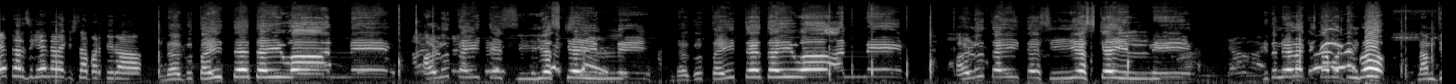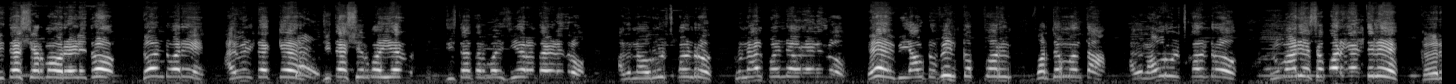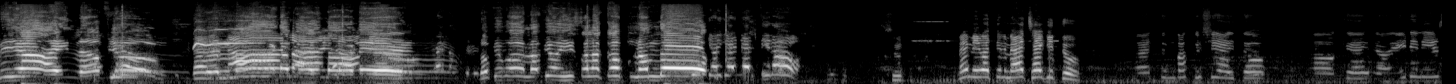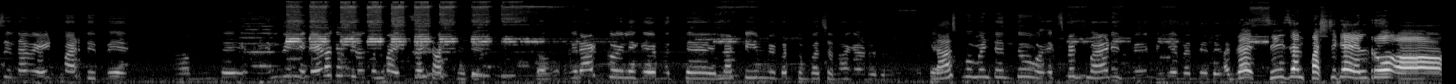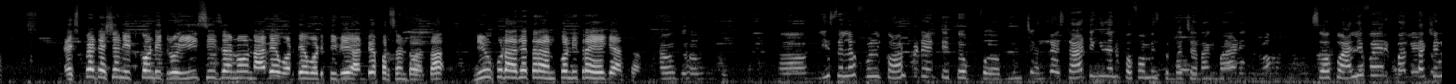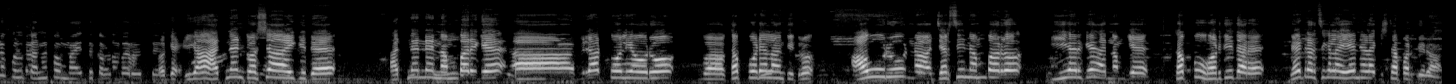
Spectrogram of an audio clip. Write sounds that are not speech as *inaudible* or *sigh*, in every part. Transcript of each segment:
Eaters ಏನ್ ಹೇಳಕ್ ಇಷ್ಟಪಡ್ತೀರಾ? ನಗುತ್ತೈತೆ ದೈವ ಅಲ್ಲಿ ಅಳುತ್ತೈತೆ ಸಿ ಎಸ್ ಕೆ ಇಲ್ಲಿ. ನಗುತ್ತೈತೆ ದೈವ ಅಲ್ಲಿ ಅಳುತ್ತೈತೆ ಸಿ ಎಸ್ ಕೆ ಇಲ್ಲಿ. ಇದನ್ನ ಹೇಳಕ್ ಇಷ್ಟಪಡ್ತೀನಿ ಬ್ರೋ ನಮ್ ಜಿತೇಶ್ ಶರ್ಮಾ ಅವ್ರು ಹೇಳಿದ್ರು don't worry I will take care Jitesh Sharma year Jitesh Sharma is year ಅಂತ ಹೇಳಿದ್ರು. ಅದನ್ನ ಅವ್ರು ಉಳಿಸ್ಕೊಂಡ್ರು. ಕೃಣಾಲ್ ಪಾಂಡೆ ಅವ್ರು ಹೇಳಿದ್ರು ಏ we have to win cup for for them ಅಂತ. ಅದನ್ನ ಅವ್ರು ಉಳ್ಸ್ಕೊಂಡ್ರು. ನೀವು ಮಾಡಿ ಸಪೋರ್ಟ್ ಹೇಳ್ತೀನಿ. ಕರಿಯಾ I love you love you love you ಈ ಸಲ ಕಪ್ ನಮ್ದು. ಮ್ಯಾಮ್ ಇವತ್ತಿನ ಮ್ಯಾಚ್ ಆಗಿತ್ತು ತುಂಬಾ ಖುಷಿ ಆಯ್ತು. ಓಕೆ ಏಯ್ಟೀನ್ ಇಯರ್ಸ್ ಇಂದ ವೇಟ್ ಮಾಡ್ತಿದ್ವಿ. ಹೇಳೋಕ್ಕಾಗ್ತಿಲ್ಲ ತುಂಬಾ ಎಕ್ಸೈಟ್ ಆಗ್ತಿದೆ ವಿರಾಟ್ ಕೊಹ್ಲಿಗೆ ಮತ್ತೆ ಎಲ್ಲ ಟೀಮ್ ಮೆಂಬರ್ ತುಂಬಾ ಚೆನ್ನಾಗಿ ಆಡಿದ್ರು. ಲಾಸ್ಟ್ ಮೂಮೆಂಟ್ ಅಂತೂ ಎಕ್ಸ್ಪೆಕ್ಟ್ ಮಾಡಿದ್ವಿ ಹಂಗೆ ಬಂದಿದೆ. ಅಂದ್ರೆ ಸೀಸನ್ ಫಸ್ಟ್ಗೆ ಎಲ್ರು ಎಕ್ಸ್ಪೆಕ್ಟೇಷನ್ ಇಟ್ಕೊಂಡಿದ್ರು. ಈ ಸೀಸನ್ ನಾವೇ ಹೊಡೆದೇ ಹೊಡಿತೀವಿ ಹಂಡ್ರೆಡ್ ಪರ್ಸೆಂಟ್ ಅಂತ. ನೀವು ಕೂಡ ಅದೇ ತರ ಅನ್ಕೊಂಡಿದ್ರೆ ಹೇಗೆ ಅಂತ? ಹೌದು ಹೌದು. ಆ, ಈ ಸಲ ಫುಲ್ ಕಾನ್ಫಿಡೆಂಟ್ ಇತ್ತು ಪ- ಮುಂಚೆ ಅಂದ್ರೆ ಸ್ಟಾರ್ಟಿಂಗ್ ಇಂದ ಪರ್ಫಾರ್ಮೆನ್ಸ್ ತುಂಬಾ ಚೆನ್ನಾಗಿ ಮಾಡಿದ್ರು. ಸೊ ಕ್ವಾಲಿಫೈರ್ ಬಂದ ತಕ್ಷಣ ಫುಲ್ ಕನ್ಫರ್ಮ್ ಆಯ್ತು ಕಪ್ ಬರುತ್ತೆ ಓಕೆ ಈಗ ಹದಿನೆಂಟು ವರ್ಷ ಆಗಿದೆ. ಹದಿನೆಂಟನೇ ನಂಬರ್ಗೆ ವಿರಾಟ್ ಕೊಹ್ಲಿ ಅವರು ಕಪ್ ಹೊಡೆಯಲ್ಲ ಅಂತಿದ್ರು. ಅವರು ಜರ್ಸಿ ನಂಬರ್ ಇಯರ್ಗೆ ನಮ್ಗೆ ಕಪ್ಪು ಹೊಡೆದಿದ್ದಾರೆ. ಗೆಲ್ಲ ಏನ್ ಹೇಳಕ್ ಇಷ್ಟಪಡ್ತೀರಾ?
